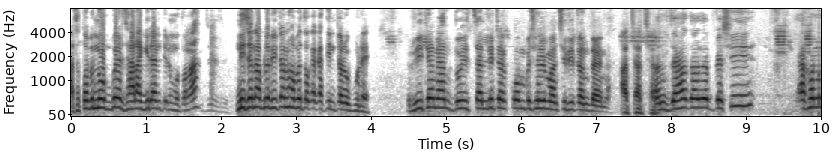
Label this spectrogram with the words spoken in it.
আচ্ছা তবে নব্বই এর ঝাড়া গ্যারান্টির মতো না? নিচে নামলে রিটার্ন হবে তো কাকা তিনটার উপরে? রিটার্ন আন দুই চার লিটার কম বেশি মানুষ রিটার্ন দেয় না। আচ্ছা আচ্ছা। আর যাহা যাদের বেশি এখন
